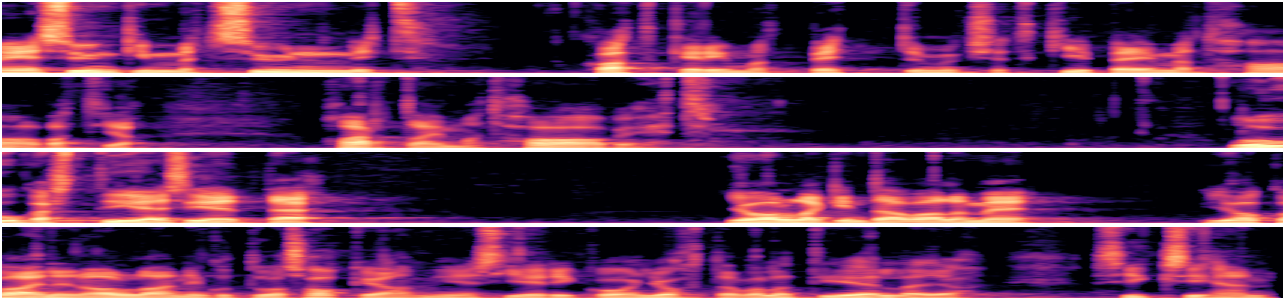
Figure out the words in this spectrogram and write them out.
Meidän synkimmät synnit, katkerimmat pettymykset, kipeimmät haavat ja hartaimmat haaveet – Luukas tiesi, että jollakin tavalla me jokainen ollaan niin kuin tuo sokea mies Jerikoon johtavalla tiellä ja siksi hän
